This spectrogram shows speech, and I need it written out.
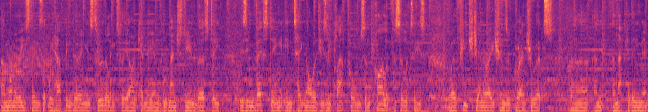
and one of these things that we have been doing is through the links with the IChemE and with Manchester University is investing in technologies and platforms and pilot facilities where future generations of graduates uh, and, and academic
